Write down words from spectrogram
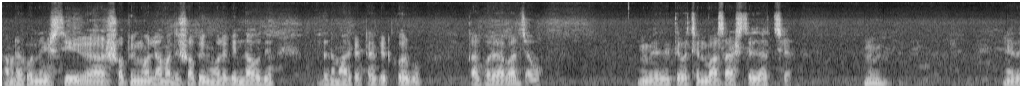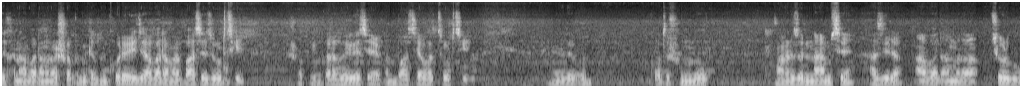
আমরা এখন এসেছি শপিং মলে আমাদের শপিং মলে বৃন্দাবদে এখানে মার্কেট টার্গেট করব। তারপরে আবার যাব। দেখতে পাচ্ছেন বাস আসতে যাচ্ছে। হুম। এই দেখুন, আবার আমরা শপিং টপিং করে এই যে আবার আমরা বাসে চড়ছি। শপিং করা হয়ে গেছে, এখন বাসে আবার চড়ছি। এই দেখুন, কত সুন্দর মানুষজন নামছে, হাজিরা। আবার আমরা চড়বো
